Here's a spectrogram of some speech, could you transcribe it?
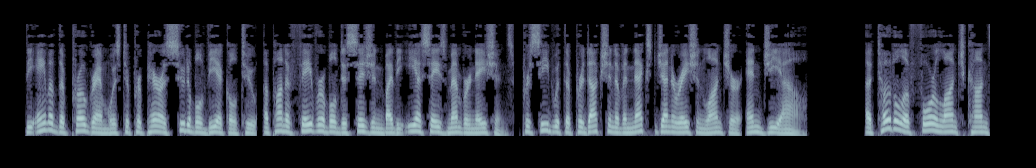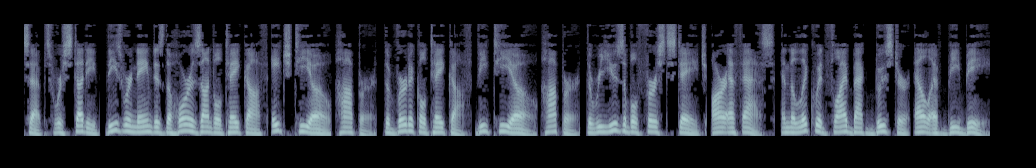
The aim of the program was to prepare a suitable vehicle to, upon a favorable decision by the ESA's member nations, proceed with the production of a next-generation launcher NGL. A total of four launch concepts were studied, these were named as the horizontal takeoff HTO hopper, the vertical takeoff VTO hopper, the reusable first stage RFS, and the liquid flyback booster LFBB.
